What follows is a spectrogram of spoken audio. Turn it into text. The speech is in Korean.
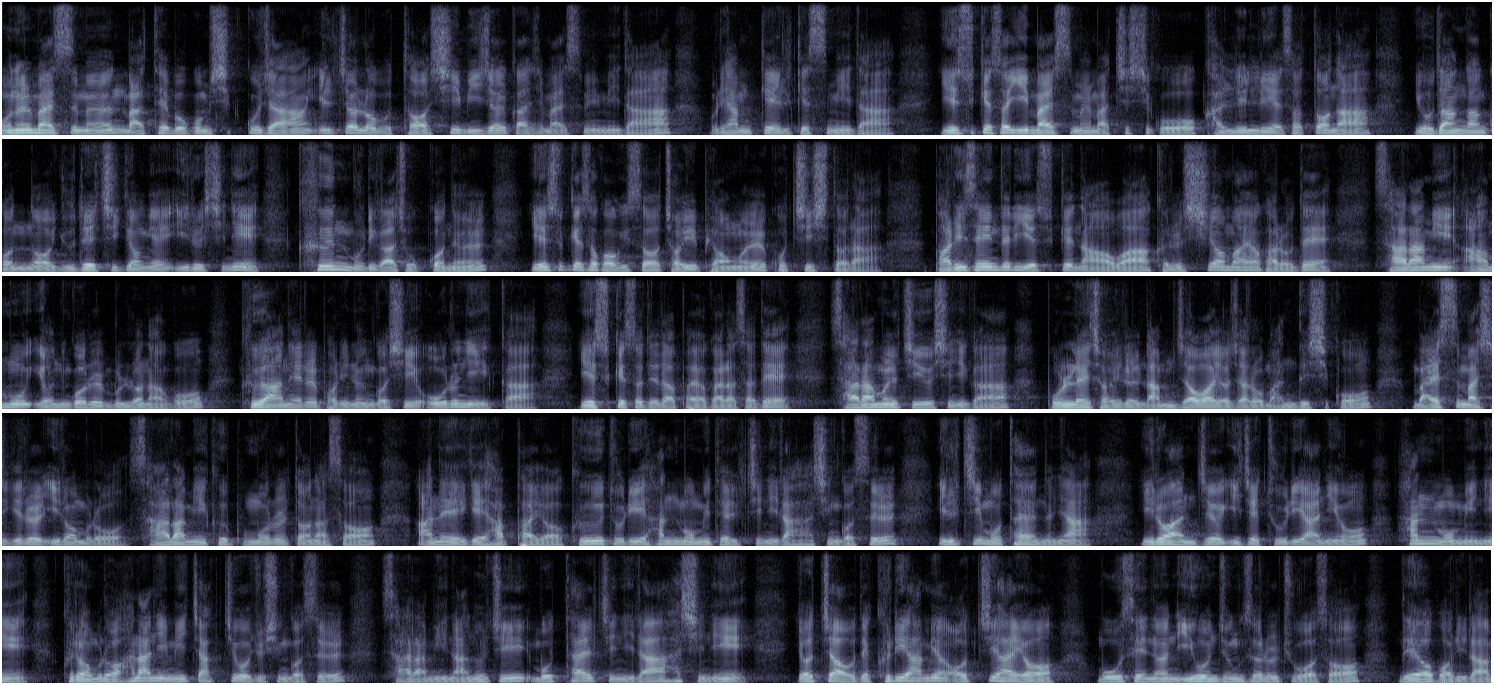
오늘 말씀은 마태복음 19장 1절로부터 12절까지 말씀입니다. 우리 함께 읽겠습니다. 예수께서 이 말씀을 마치시고 갈릴리에서 떠나 요단강 건너 유대 지경에 이르시니 큰 무리가 조건을 예수께서 거기서 저희 병을 고치시더라. 바리새인들이 예수께 나와 그를 시험하여 가로되 사람이 아무 연고를 물러나고 그 아내를 버리는 것이 옳으니이까? 예수께서 대답하여 가라사대 사람을 지으시니가 본래 저희를 남자와 여자로 만드시고 말씀하시기를 이러므로 사람이 그 부모를 떠나서 아내에게 합하여 그 둘이 한 몸이 될지니라 하신 것을 읽지 못하였느냐 이러한즉 이제 둘이 아니요 한 몸이니 그러므로 하나님이 짝지어 주신 것을 사람이 나누지 못할지니라 하시니 여짜오되 그리하면 어찌하여 모세는 이혼 증서를 주어서 내어 버리라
